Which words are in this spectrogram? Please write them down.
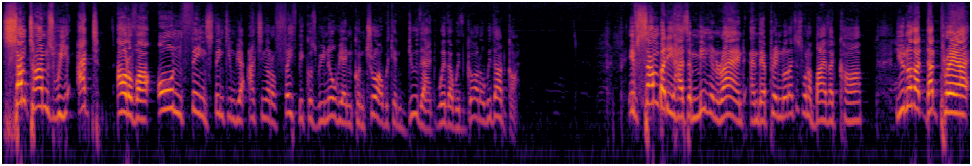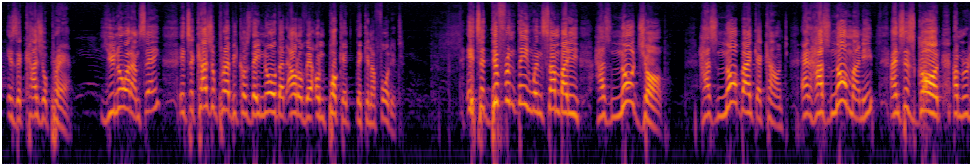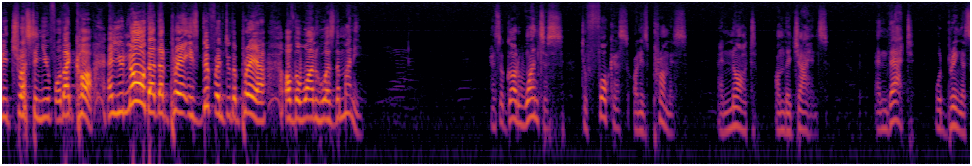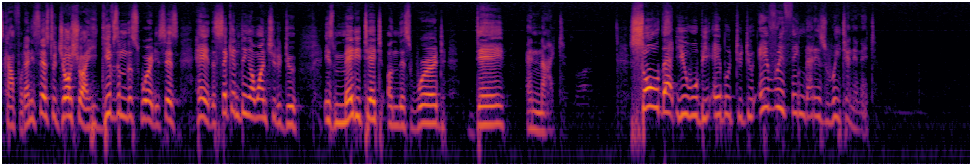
Sometimes we act out of our own things, thinking we are acting out of faith because we know we are in control. We can do that whether with God or without God. If somebody has a million rand and they're praying, Lord, I just want to buy that car, you know that that prayer is a casual prayer. You know what I'm saying? It's a casual prayer because they know that out of their own pocket they can afford it. It's a different thing when somebody has no job has no bank account and has no money and says, God, I'm really trusting you for that car. And you know that that prayer is different to the prayer of the one who has the money. And so God wants us to focus on his promise and not on the giants. And that would bring us comfort. And he says to Joshua, he gives him this word. He says, Hey, the second thing I want you to do is meditate on this word day and night so that you will be able to do everything that is written in it.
